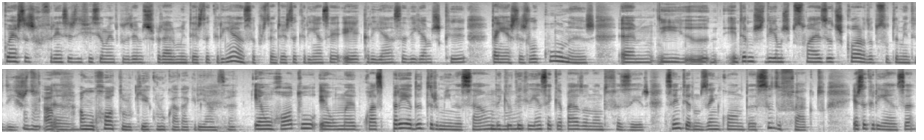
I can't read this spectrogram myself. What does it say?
com estas referências dificilmente poderemos esperar muito esta criança, portanto, esta criança é a criança, digamos, que tem estas lacunas um, e uh, em termos, digamos, pessoais eu discordo absolutamente disto. Uhum. Há, há, um rótulo que é colocado à criança. É um rótulo, é uma quase pré-determinação uhum. daquilo que a criança é capaz ou não de fazer, sem termos em conta se de facto esta criança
